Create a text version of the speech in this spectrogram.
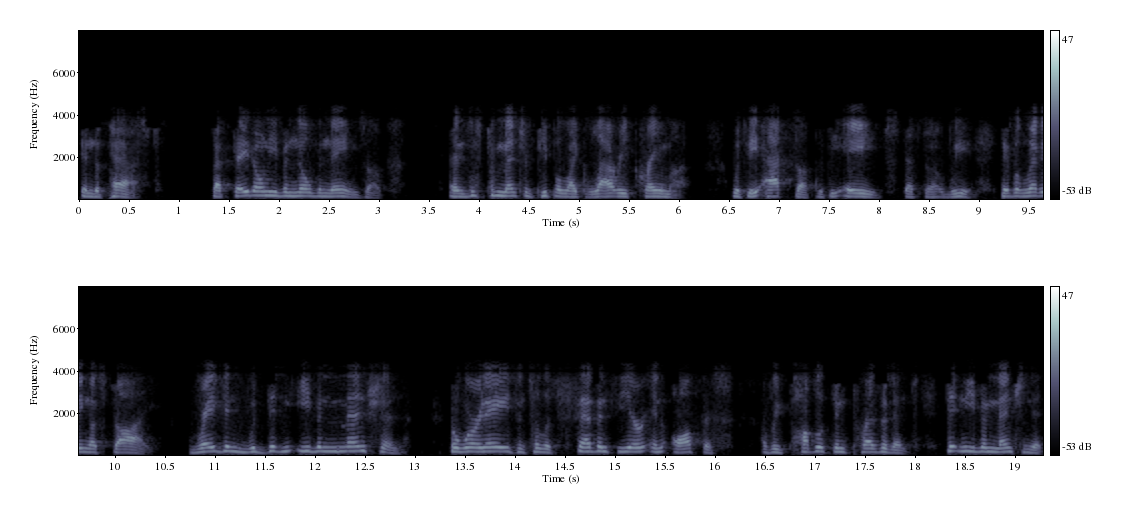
in the past that they don't even know the names of. And just to mention people like Larry Kramer with the ACT UP, with the AIDS, that uh, we they were letting us die. Reagan would, didn't even mention the word AIDS until his seventh year in office. A Republican president didn't even mention it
